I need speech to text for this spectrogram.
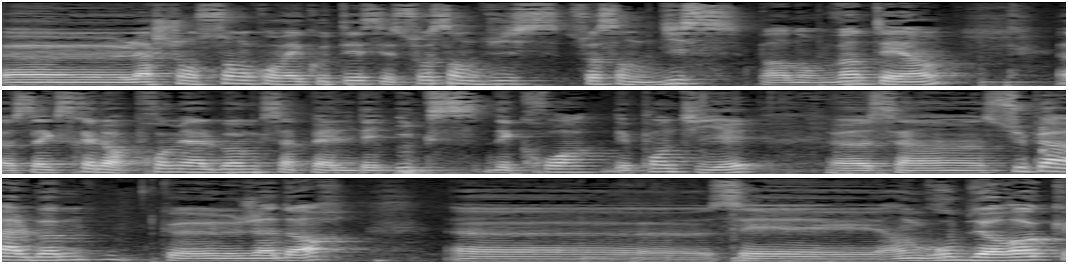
Euh, la chanson qu'on va écouter, c'est 70, 70 pardon, 21. Euh, c'est extrait leur premier album qui s'appelle Des X, des croix, des pointillés. Euh, c'est un super album que j'adore. C'est un groupe de rock.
